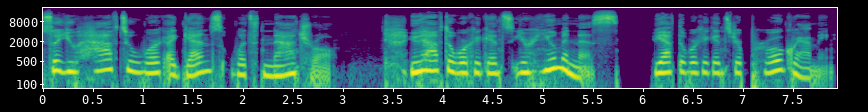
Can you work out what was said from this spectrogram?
So you have to work against what's natural. You have to work against your humanness. You have to work against your programming.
